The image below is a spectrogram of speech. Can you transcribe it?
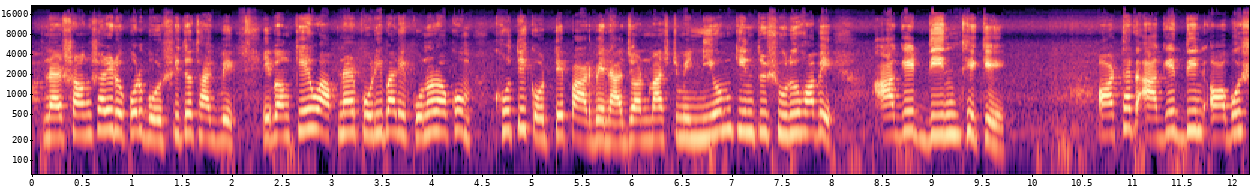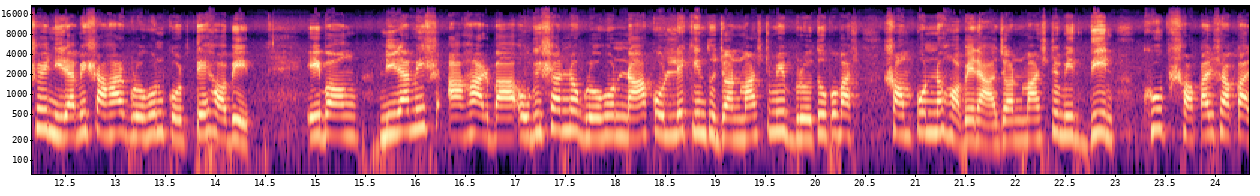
আপনার সংসারের উপর বর্ষিত থাকবে এবং কেউ আপনার পরিবারে কোনো রকম ক্ষতি করতে পারবে না। জন্মাষ্টমীর নিয়ম কিন্তু শুরু হবে আগের দিন থেকে। অর্থাৎ আগের দিন অবশ্যই নিরামিষ আহার গ্রহণ করতে হবে। এবং নিরামিষ আহার বা অভিসান্ন গ্রহণ না করলে কিন্তু জন্মাষ্টমীর ব্রত উপবাস সম্পূর্ণ হবে না। জন্মাষ্টমীর দিন খুব সকাল সকাল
